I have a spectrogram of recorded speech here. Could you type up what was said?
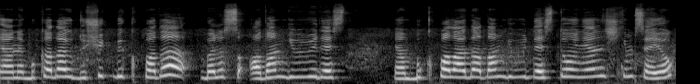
yani bu kadar düşük bir kupada böyle adam gibi bir dest yani bu kupalarda adam gibi bir deste oynayan hiç kimse yok.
